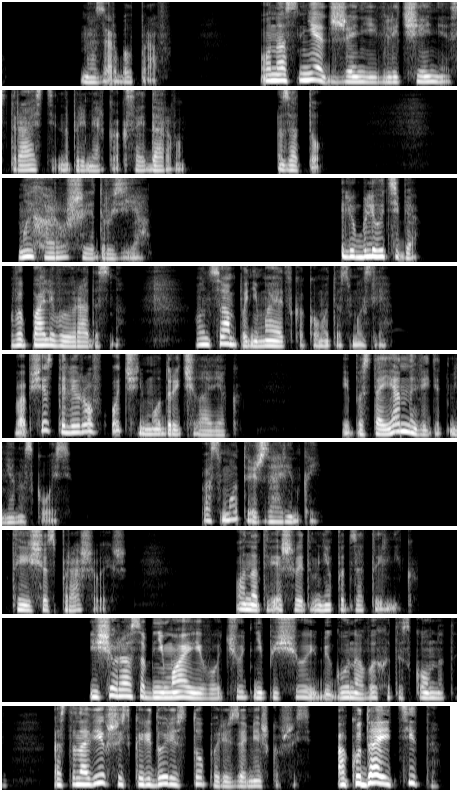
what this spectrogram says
Назар был прав. У нас нет с Женей влечения, страсти, например, как с Айдаровым. Зато мы хорошие друзья. Люблю тебя, Выпаливаю радостно. Он сам понимает, в каком это смысле. Вообще Столяров очень мудрый человек и постоянно видит меня насквозь. Посмотришь за Аринкой. Ты еще спрашиваешь. Он отвешивает мне подзатыльник. Еще раз обнимаю его, чуть не пищу и бегу на выход из комнаты. Остановившись в коридоре, стопорюсь, замешкавшись. А куда идти-то?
